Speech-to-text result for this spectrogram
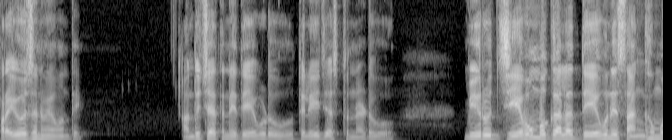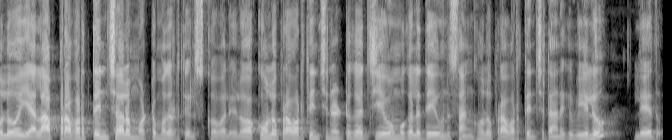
ప్రయోజనమేముంది అందుచేతనే దేవుడు తెలియజేస్తున్నాడు మీరు జీవము గల దేవుని సంఘములో ఎలా ప్రవర్తించాలో మొట్టమొదటి తెలుసుకోవాలి. లోకంలో ప్రవర్తించినట్టుగా జీవము గల దేవుని సంఘంలో ప్రవర్తించడానికి వీలు లేదు.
